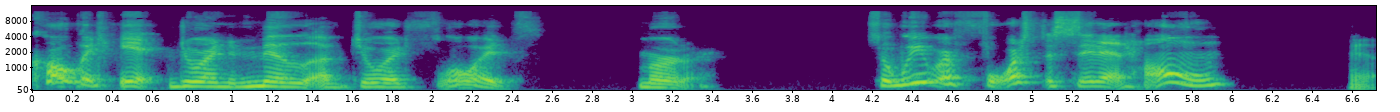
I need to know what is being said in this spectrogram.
COVID hit during the middle of George Floyd's murder. So we were forced to sit at home. Yeah.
